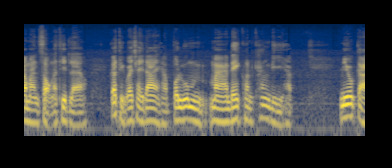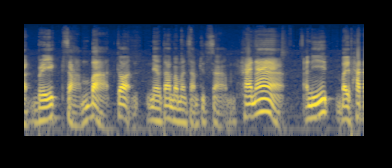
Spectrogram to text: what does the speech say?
ประมาณ 2 อาทิตย์แล้ว ก็ถือว่าใช้ได้ครับโวลุ่มมาได้ค่อนข้างดีครับ มีโอกาสเบรก3 บาท ก็แนวต้านประมาณ 3.3ฮาน่าอันนี้ใบพัด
